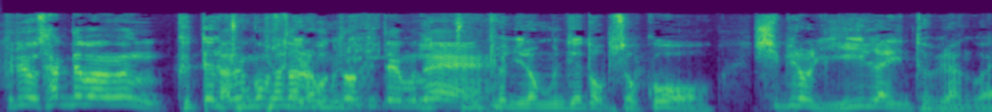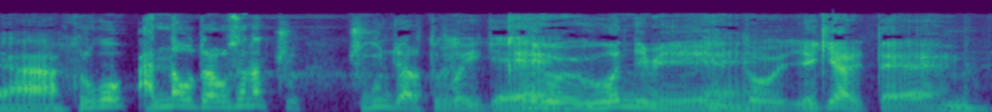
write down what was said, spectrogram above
그리고 상대방은 그때는 나는 종편 꼼수를 이런 못 문제, 들었기 때문에 이 종편 이런 문제도 없었고 11월 2일 날 인터뷰를 한 거야. 그리고 안 나오더라고. 그래서 난 죽- 죽은 줄 알았던 거 이게. 그리고 의원님이 예. 또 얘기할 때 음.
